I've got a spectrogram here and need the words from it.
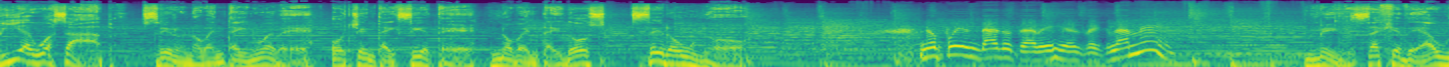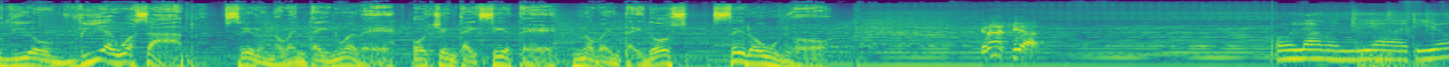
vía WhatsApp 099 87 9201. ¿No pueden dar otra vez el reclame? Mensaje de audio vía WhatsApp 099 87 9201. Gracias. Hola, buen día Darío.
